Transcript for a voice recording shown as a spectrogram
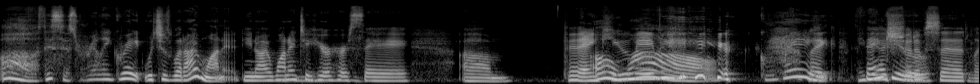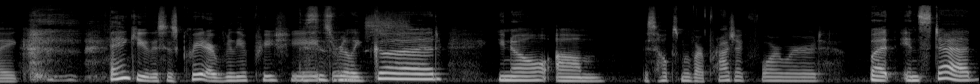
"Oh, this is really great," which is what I wanted. You know, I wanted to hear her say, thank "Oh, you, wow, maybe. great, like maybe I should have said like, thank you. This is great. I really appreciate. This is really good." You know, um, This helps move our project forward. But instead,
